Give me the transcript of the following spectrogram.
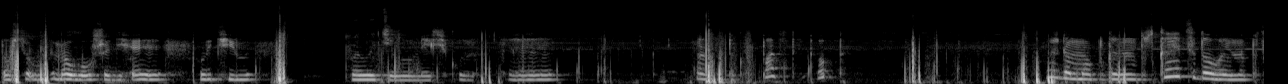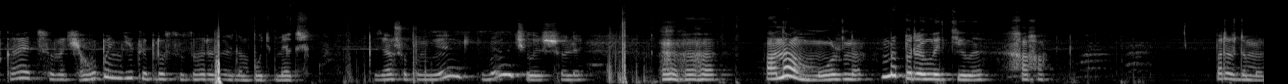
То, що ви на лошаді хе-хе, летіли. Прилетіли в Мексику. Можна так впасти. Оп. Ждемо, поки він опускається довго, він. На чого бандити просто зараз нам будь в Мексику. Взяв, щоб вилучили, що ли? Ага. А нам можна. Ми перелетіли. Ха-ха. Переждемо.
